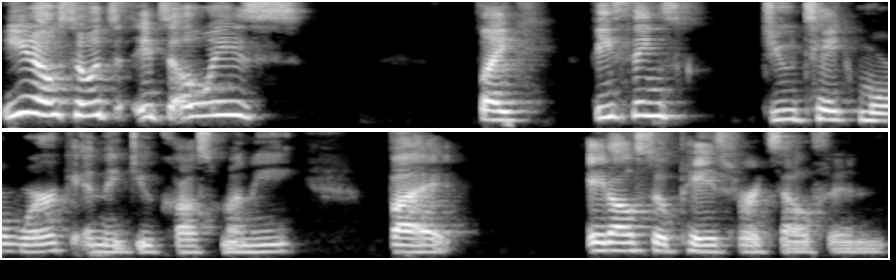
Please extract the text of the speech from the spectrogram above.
you know, so it's it's always like these things do take more work and they do cost money but it also pays for itself in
